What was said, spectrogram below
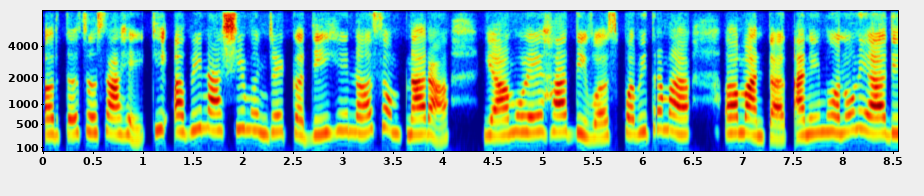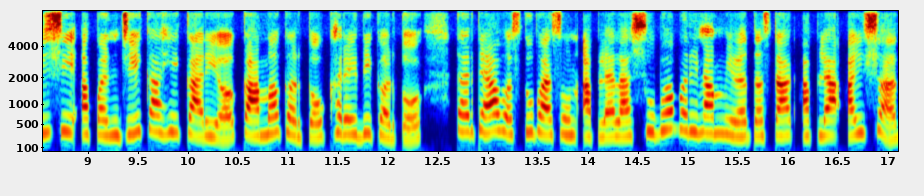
अर्थच असा आहे की अविनाशी म्हणजे कधीही न संपणारा. यामुळे हा दिवस पवित्र मा मानतात आणि म्हणून या दिवशी आपण जी काही कार्य कामं करतो खरेदी करतो तर त्या वस्तूपासून आपल्याला शुभ परिणाम मिळत असतात आपल्या आयुष्यात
